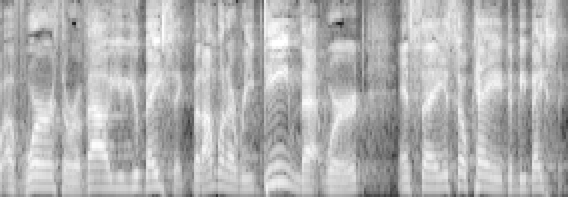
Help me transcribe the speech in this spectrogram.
of worth or of value. You're basic. But I'm going to redeem that word and say it's okay to be basic.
